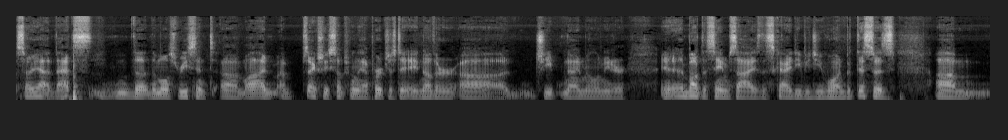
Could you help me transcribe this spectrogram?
so yeah, that's the the most recent. Um, I, I, actually subsequently I purchased another uh, cheap nine millimeter, uh, about the same size, the SCCY DVG one. But this was um,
